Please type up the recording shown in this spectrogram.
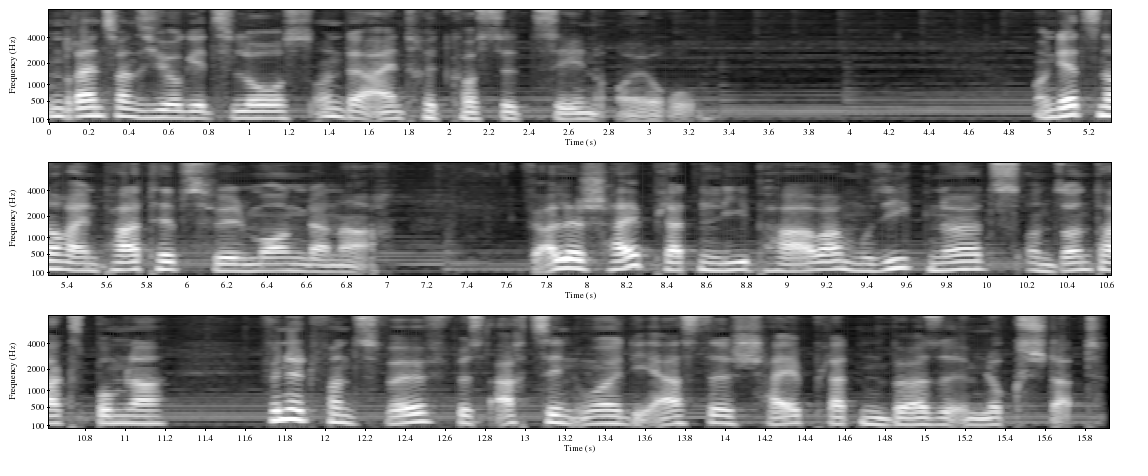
Um 23 Uhr geht's los und der Eintritt kostet 10 Euro. Und jetzt noch ein paar Tipps für den Morgen danach. Für alle Schallplattenliebhaber, Musiknerds und Sonntagsbummler findet von 12 bis 18 Uhr die erste Schallplattenbörse im Lux statt.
